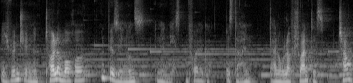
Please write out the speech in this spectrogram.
Ich wünsche Ihnen eine tolle Woche und wir sehen uns in der nächsten Folge. Bis dahin, dein Olaf Schwantes. Ciao.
